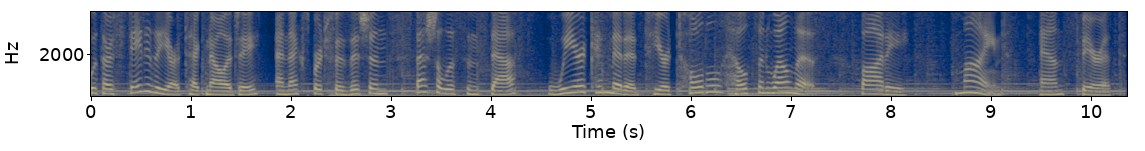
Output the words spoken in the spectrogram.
With our state-of-the-art technology and expert physicians, specialists, and staff, we are committed to your total health and wellness, body, mind, and spirit.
